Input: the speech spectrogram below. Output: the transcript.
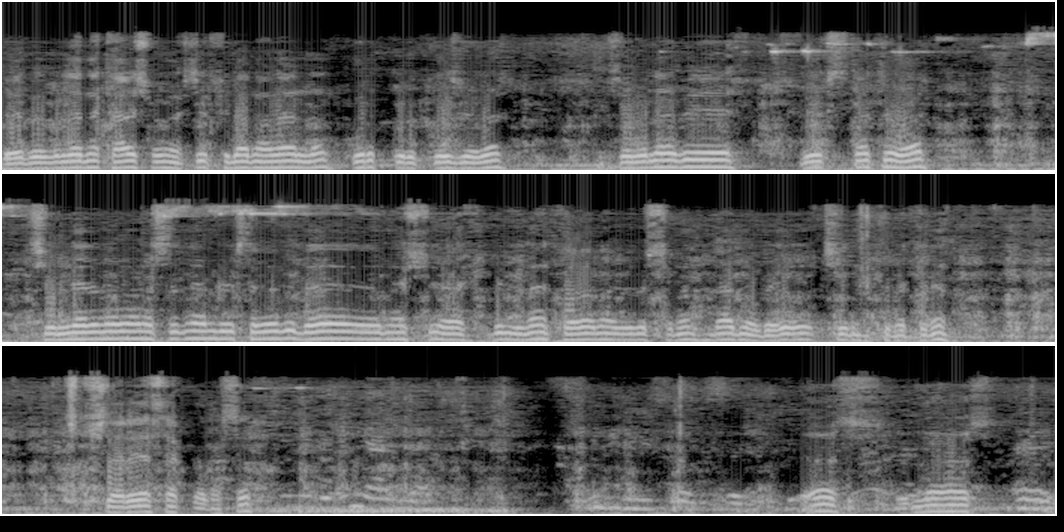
Ve birbirlerine karışmamak için flamalarla grup grup geziyorlar. İşte burada bir büyük statü var. Çinlerin olmamasının en büyük sebebi de meşhur bilinen koronavirüsünden dolayı Çin hükümetinin bileyim sorusu. Evet, bunlar Evet.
